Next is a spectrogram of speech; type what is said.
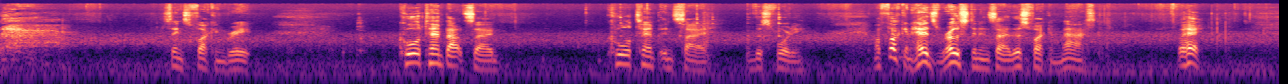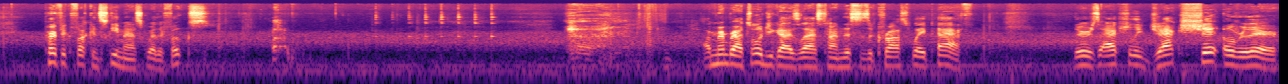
This thing's fucking great. Cool temp outside. Cool temp inside of this 40. My fucking head's roasting inside this fucking mask. But hey, perfect fucking ski mask weather, folks. I remember I told you guys last time this is a crossway path. There's actually jack shit over there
